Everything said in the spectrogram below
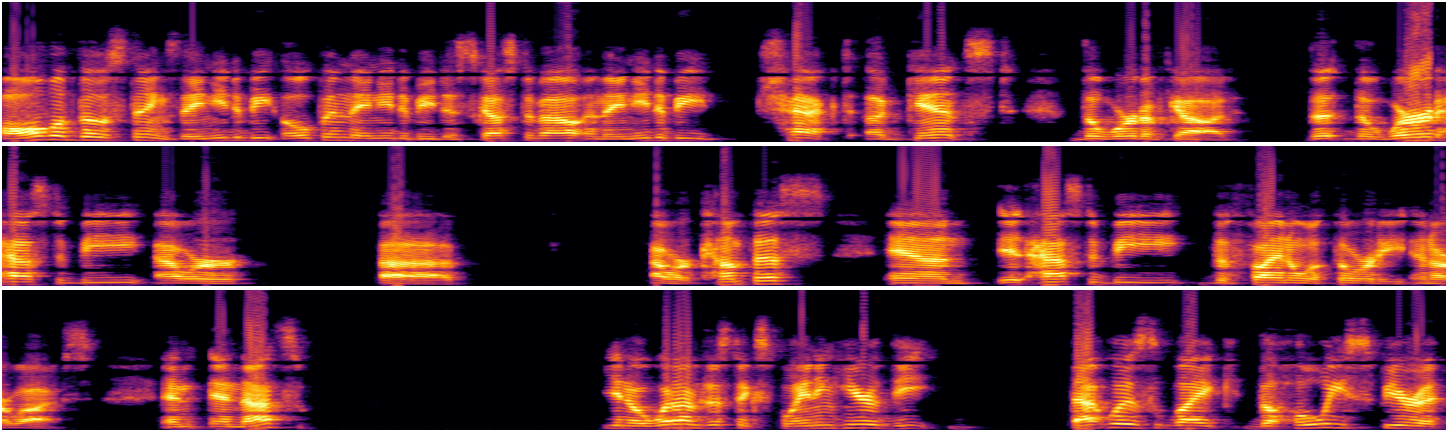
All of those things, they need to be open, they need to be discussed about, and they need to be checked against the Word of God. The, the Word has to be our, uh, our compass and it has to be the final authority in our lives. And and that's you know what I'm just explaining here. The that was like the Holy Spirit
